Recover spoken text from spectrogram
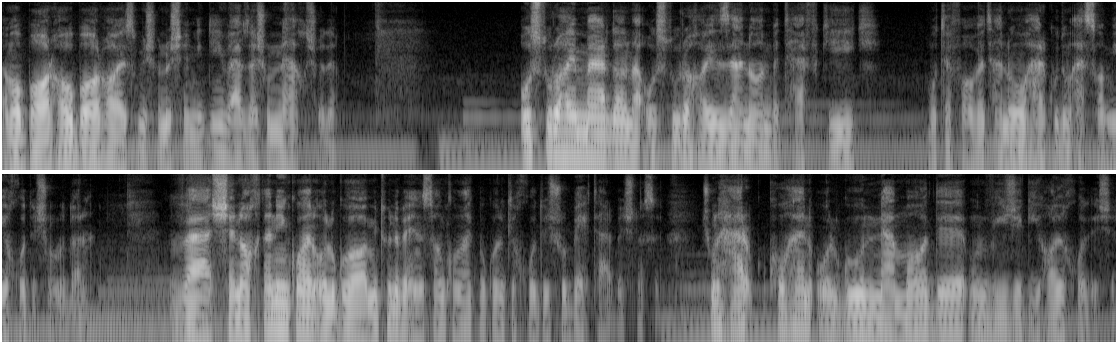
و ما بارها و بارها اسمشون رو شنیدیم و ازشون نقل شده. اسطوره های مردان و اسطوره های زنان به تفکیک متفاوتن و هر کدوم اسامی خودشون رو دارن. و شناختن این کهن الگوها می‌تونه به انسان کمک بکنه که خودش رو بهتر بشناسه. چون هر کهن الگو نماد اون ویژگی های خودشه.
